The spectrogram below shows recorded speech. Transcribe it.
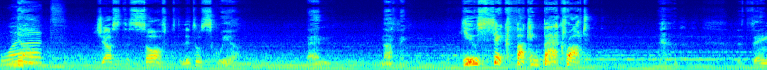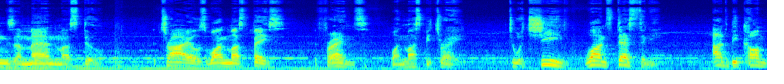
What? No. Just a soft little squeal. And nothing. You sick fucking backrot! The things a man must do. The trials one must face. The friends one must betray. To achieve one's destiny. And become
